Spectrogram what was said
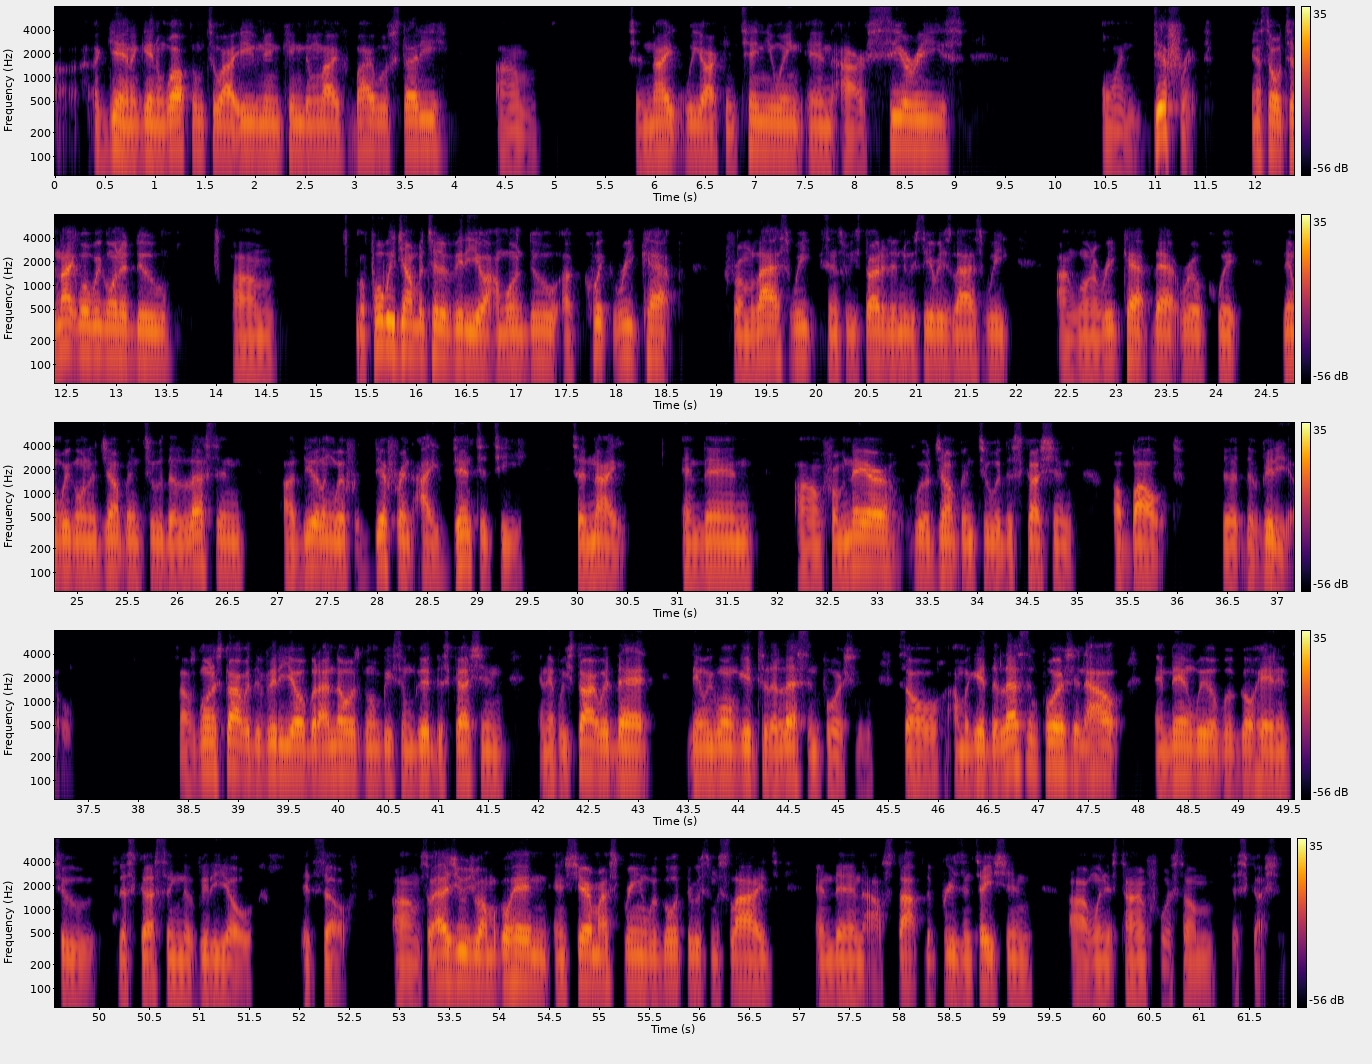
Uh, again, again, welcome to our evening Kingdom Life Bible study. Um, tonight we are continuing in our series on different. And so tonight, what we're going to do um, before we jump into the video, I'm going to do a quick recap from last week since we started a new series last week. I'm going to recap that real quick. Then we're going to jump into the lesson uh, dealing with different identity tonight. And then um, from there, we'll jump into a discussion about the, the video. So I was going to start with the video, but I know it's going to be some good discussion. And if we start with that, then we won't get to the lesson portion. So I'm gonna get the lesson portion out, and then we'll we'll go ahead into discussing the video itself. Um, so as usual, I'm gonna go ahead and, and share my screen. We'll go through some slides, and then I'll stop the presentation uh, when it's time for some discussion.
